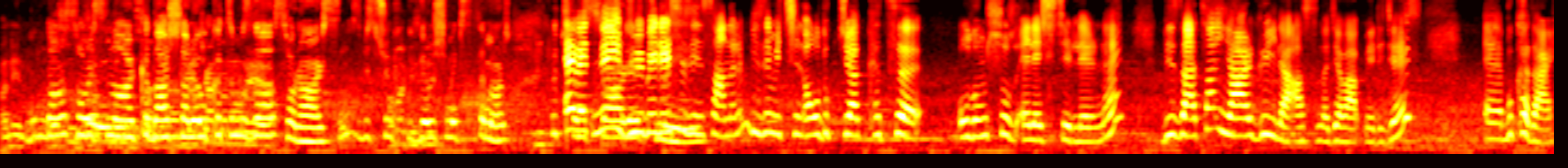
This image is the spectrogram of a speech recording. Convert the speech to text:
hani Bundan nasıl sonrasını olur arkadaşlar avukatımıza mekandan sorarsınız. Biz çünkü görüşmek istemiyoruz. Lütfen Evet ısrar ne belirsiz etmeyin. insanların bizim için oldukça katı, olumsuz eleştirilerine biz zaten yargıyla aslında cevap vereceğiz. Ee, bu kadar.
